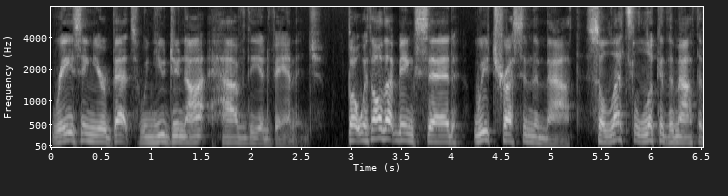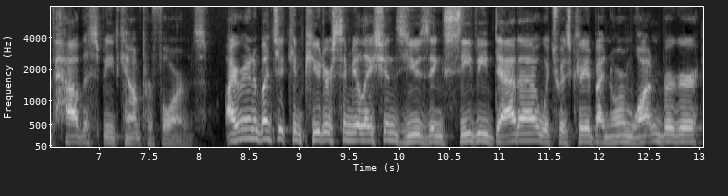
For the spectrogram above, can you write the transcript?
raising your bets when you do not have the advantage. But with all that being said, we trust in the math. So let's look at the math of how the speed count performs. I ran a bunch of computer simulations using CV Data, which was created by Norm Wattenberger.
